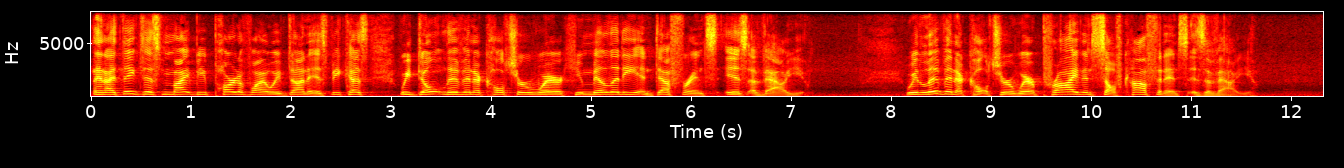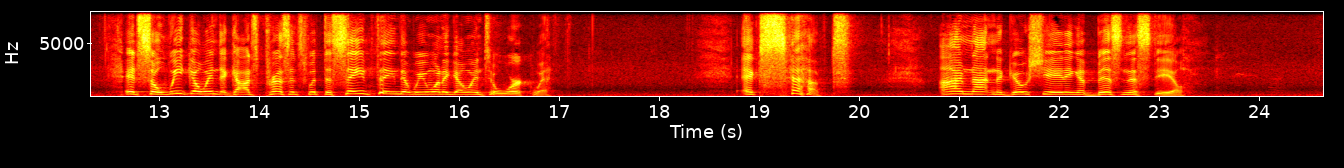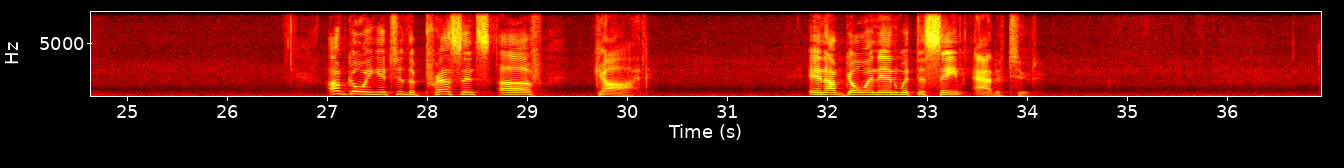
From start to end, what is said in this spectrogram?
and I think this might be part of why we've done it, is because we don't live in a culture where humility and deference is a value. We live in a culture where pride and self confidence is a value. And so we go into God's presence with the same thing that we want to go into work with except I'm not negotiating a business deal. I'm going into the presence of God. And I'm going in with the same attitude.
